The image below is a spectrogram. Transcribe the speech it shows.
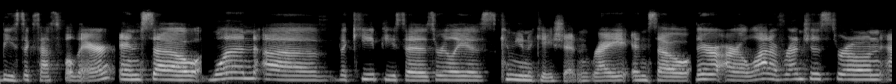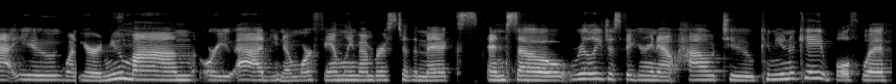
be successful there. And so, one of the key pieces really is communication, right? And so, there are a lot of wrenches thrown at you when you're a new mom or you add, you know, more family members to the mix. And so, really just figuring out how to communicate both with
